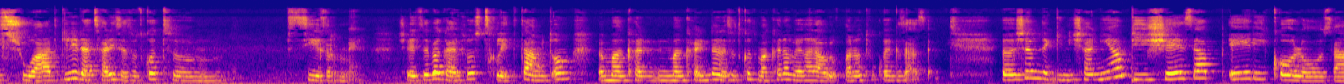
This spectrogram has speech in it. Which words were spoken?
ის შუა ადგილი, რაც არის, ასე ვთქვათ, სიღრმე. შეიძლება გაიხსოს წყლით და ამიტომ მანქან მანქანიდან ასე ვთქვათ, მანქანა ვეღარ ავიყვანოთ უკვე გზაზე. შემდეგი ნიშანია დიშეზა პერიკოლოზა.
